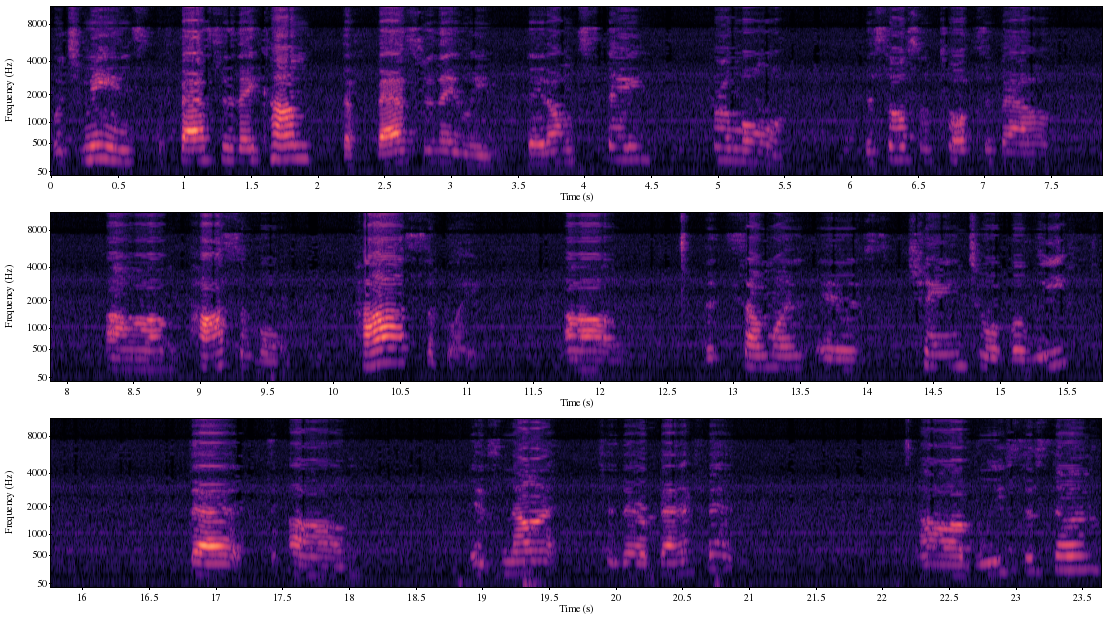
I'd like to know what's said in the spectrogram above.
which means the faster they come, the faster they leave. They don't stay for long. This also talks about um, possible, possibly, um, that someone is chained to a belief that um, is not to their benefit. Uh, belief system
